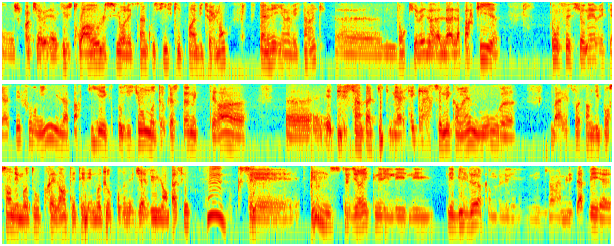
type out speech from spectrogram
Euh, je crois qu'il y avait juste trois halls sur les cinq ou six qu'il prend habituellement. Cette année, il y en avait cinq. Euh, donc, il y avait la, la, la partie concessionnaire était assez fournie. La partie exposition, moto custom, etc., euh, puis sympathique, mais assez clairsemé quand même, où euh, bah, 70% des motos présentes étaient des motos qu'on avait déjà vues l'an passé. Donc c'est, je te dirais que les, les, les, les builders, comme les, les gens aiment les appeler, euh,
